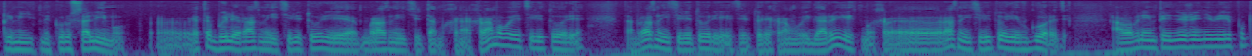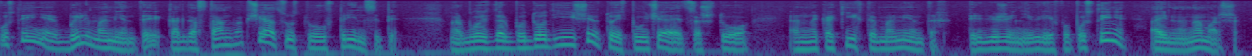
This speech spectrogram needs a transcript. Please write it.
применительно к Иерусалиму, э, это были разные территории, разные там храмовые территории, там разные территории, территория храмовой горы, разные территории в городе. А во время передвижения евреев по пустыне были моменты, когда стан вообще отсутствовал в принципе. То есть получается, что на каких-то моментах передвижения евреев по пустыне, а именно на марше, Э,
